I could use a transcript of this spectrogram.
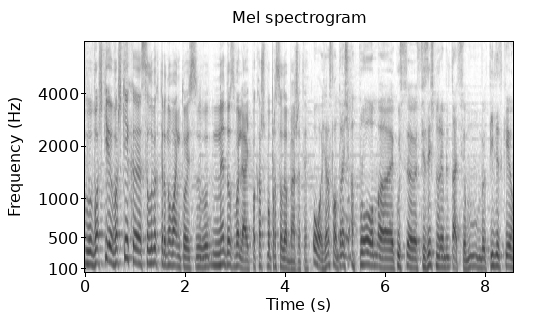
важкі, важких е, силових тренувань тобто, не дозволяють. Поки що попросили обмежити. О, Ярослав, до речі, а про е, якусь е, фізичну реабілітацію підлітки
